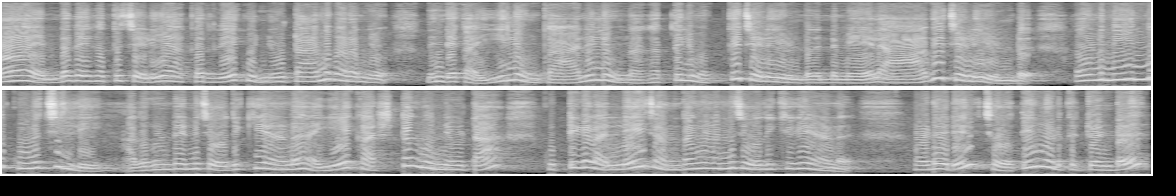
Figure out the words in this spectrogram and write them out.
ആ എന്റെ ദേഹത്ത് ചെളിയാക്കരുതേ കുഞ്ഞൂട്ടാന്ന് പറഞ്ഞു. നിന്റെ കയ്യിലും കാലിലും നഖത്തിലും ഒക്കെ ചെളിയുണ്ട്. നിന്റെ മേലാകെ ചെളിയുണ്ട്. അതുകൊണ്ട് നീ ഇന്ന് കുളിച്ചില്ലേ? അതുകൊണ്ട് എന്നെ ചോദിക്കുകയാണ് അയ്യേ കഷ്ടം കുഞ്ഞൂട്ടാ. കുട്ടികളല്ലേ ചന്തങ്ങളെന്ന് ചോദിക്കുകയാണ്. അവിടെ ഒരു ചോദ്യം കൊടുത്തിട്ടുണ്ട്.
